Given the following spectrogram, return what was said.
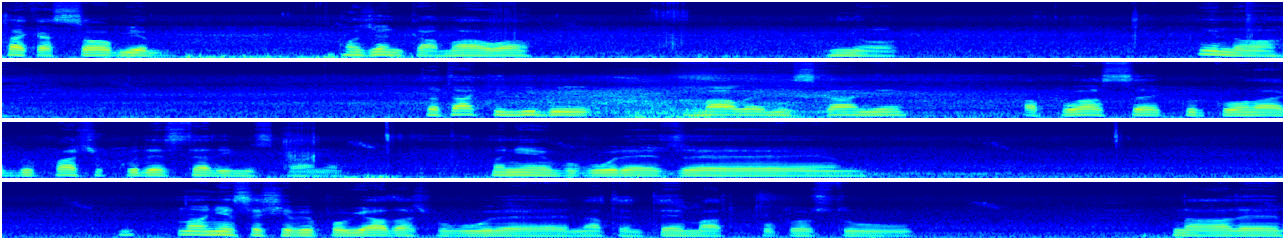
taka sobie, łazienka mała. No. I no. To takie niby małe mieszkanie, a płace, tylko ona jakby płacił kurde steli mieszkania. No nie wiem w ogóle, że... No nie chcę się wypowiadać w ogóle na ten temat, po prostu... No ale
